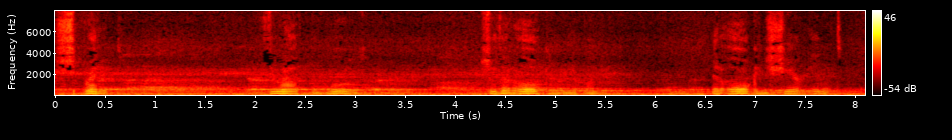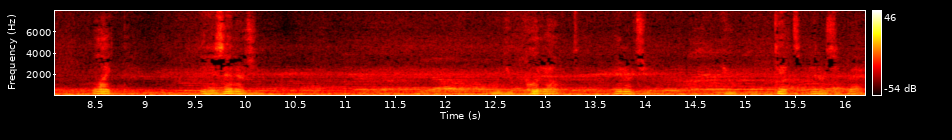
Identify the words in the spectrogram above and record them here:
spread it throughout the world so that all can be abundant and all can share in it like it is energy. When you put out energy, you get energy back.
